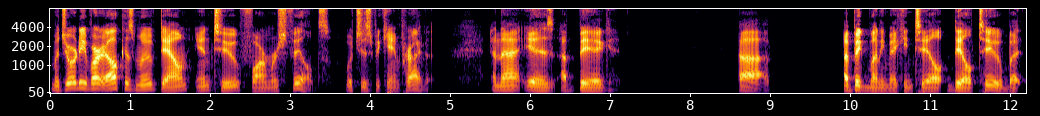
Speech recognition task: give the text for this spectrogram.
Majority of our elk has moved down into farmers' fields, which has became private. And that is a big uh a big money making deal deal too, but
